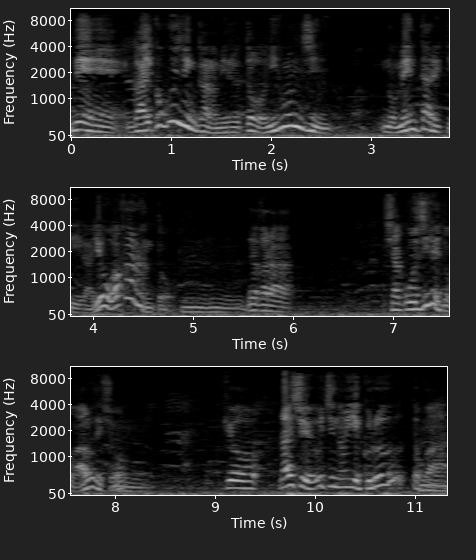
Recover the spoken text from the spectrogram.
い。で外国人から見ると日本人のメンタリティーがようわからんと。うんだから社交辞令とかあるでしょ、うん。今日来週うちの家来る？とか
